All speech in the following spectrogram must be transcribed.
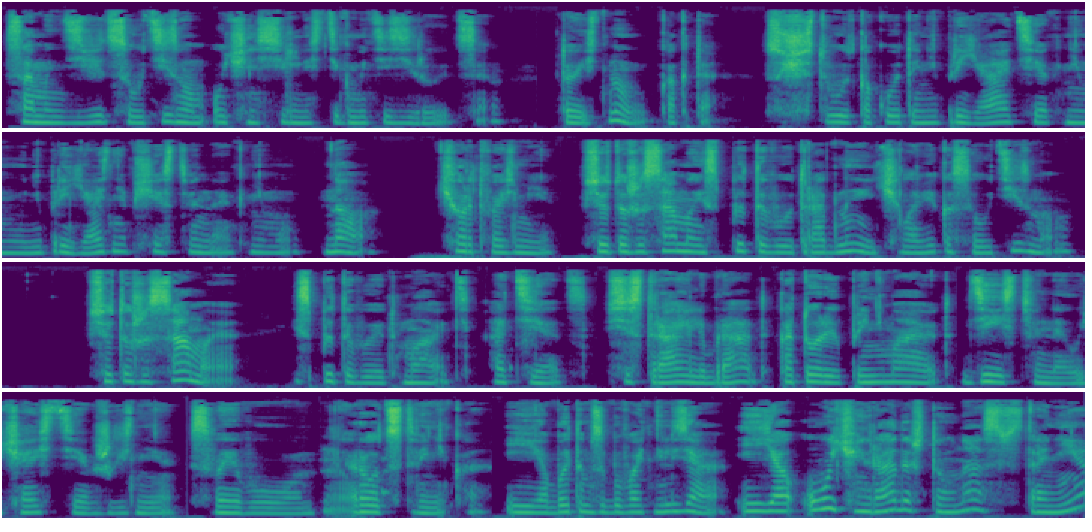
сам индивид с аутизмом очень сильно стигматизируется. То есть, ну, как-то Существует какое-то неприятие к нему, неприязнь общественная к нему. Но, черт возьми, все то же самое испытывают родные человека с аутизмом. Все то же самое испытывает мать, отец, сестра или брат, которые принимают действенное участие в жизни своего родственника. И об этом забывать нельзя. И я очень рада, что у нас в стране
